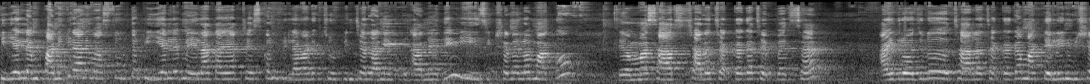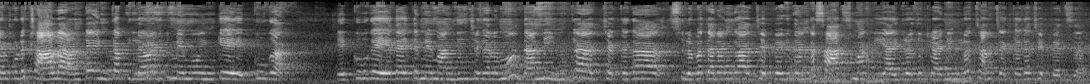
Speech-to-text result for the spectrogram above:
టీఎల్ఎం పనికిరాని వస్తువులతో టీఎల్ఎం ఎలా తయారు చేసుకొని పిల్లవాడికి చూపించాలి అనేది అనేది ఈ శిక్షణలో మాకు మా సార్ చాలా చక్కగా చెప్పారు సార్. ఐదు రోజులు చాలా చక్కగా మాకు తెలియని విషయాలు కూడా చాలా. అంటే ఇంకా పిల్లవాడికి మేము ఇంకే ఎక్కువగా ఎక్కువగా ఏదైతే మేము అందించగలమో దాన్ని ఇంకా చక్కగా సులభతరంగా చెప్పే విధంగా సార్స్ మాకు ఈ ఐదు రోజుల ట్రైనింగ్లో చాలా చక్కగా చెప్పారు సార్.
